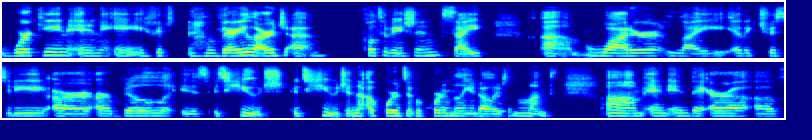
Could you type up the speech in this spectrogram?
working in a 50, very large uh, cultivation site um, water, light, electricity, our, our bill is, is huge. It's huge in the upwards of a quarter million dollars a month. Um, and in the era of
